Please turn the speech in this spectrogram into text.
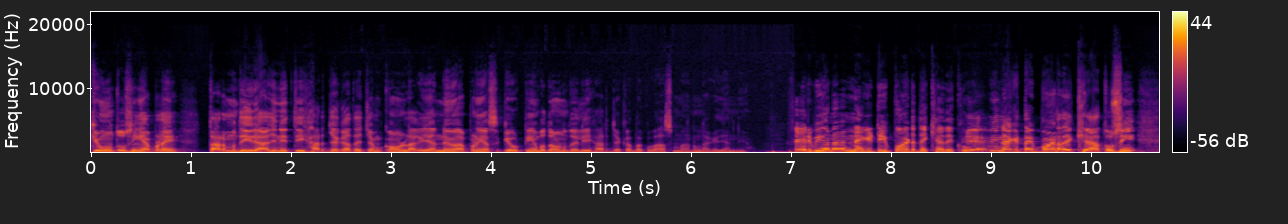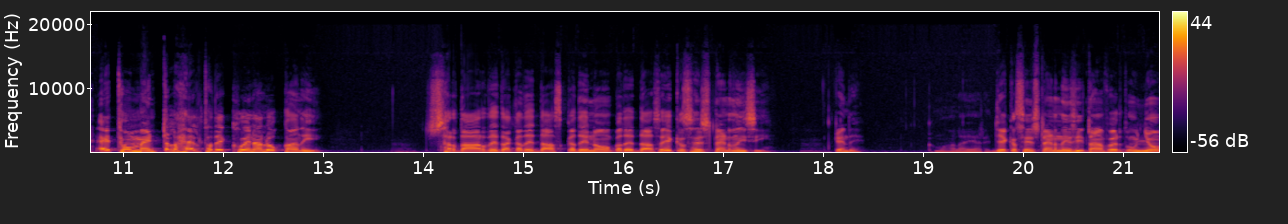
ਕਿਉਂ ਤੁਸੀਂ ਆਪਣੇ ਧਰਮ ਦੀ ਰਾਜਨੀਤੀ ਹਰ ਜਗ੍ਹਾ ਤੇ ਚਮਕਾਉਣ ਲੱਗ ਜਾਂਦੇ ਹੋ? ਆਪਣੀਆਂ ਸਿਕਿਉਰਟੀਆਂ ਵਧਾਉਣ ਦੇ ਲਈ ਹਰ ਜਗ੍ਹਾ ਬਕਵਾਸ ਮਾਰਨ ਲੱਗ ਜਾਂਦੇ ਹੋ। ਫਿਰ ਵੀ ਉਹਨਾਂ ਨੇ 네ਗੇਟਿਵ ਪੁਆਇੰਟ ਦੇਖਿਆ ਦੇਖੋ। ਫੇਰ ਵੀ 네ਗੇਟਿਵ ਪੁਆਇੰਟ ਦੇਖਿਆ। ਤੁਸੀਂ ਇੱਥੋਂ ਮੈਂਟਲ ਹੈਲਥ ਦੇਖੋ ਇਹਨਾਂ ਲੋਕਾਂ ਦੀ। ਸਰਦਾਰ ਦੇ ਤਾਂ ਕਦੇ 10 ਕਦੇ 9 ਕਦੇ 10 ਇਹ ਕੰਸਿਸਟੈਂਟ ਨਹੀਂ ਸੀ। ਕਹਿੰਦੇ ਕਮਾਲ ਆ ਯਾਰ। ਜੇ ਕੰਸਿਸਟੈਂਟ ਨਹੀਂ ਸੀ ਤਾਂ ਫਿਰ ਤੂੰਓ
